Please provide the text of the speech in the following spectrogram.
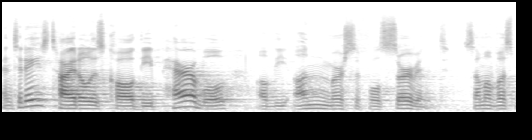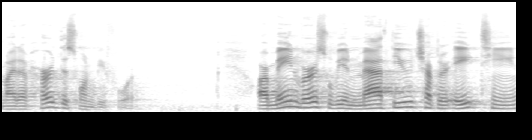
and today's title is called The Parable of the Unmerciful Servant. Some of us might have heard this one before. Our main verse will be in Matthew chapter 18,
